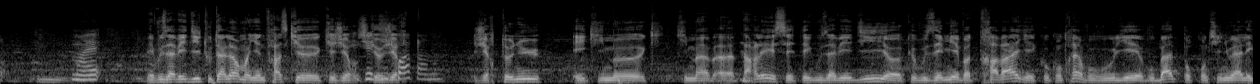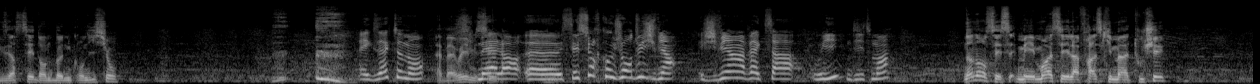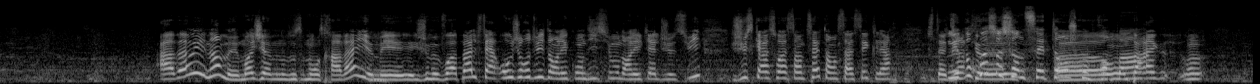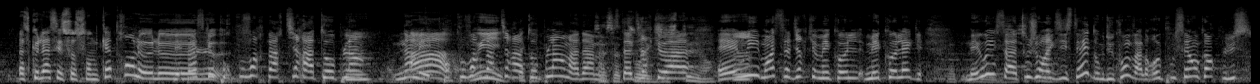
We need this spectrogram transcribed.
Ouais. Mais vous avez dit tout à l'heure, moi, il y a une phrase que, que j'ai retenue et qui me qui, qui m'a parlé, c'était que vous avez dit que vous aimiez votre travail et qu'au contraire vous vouliez vous battre pour continuer à l'exercer dans de bonnes conditions. Exactement. Ah bah oui, mais, mais alors, euh, c'est sûr qu'aujourd'hui, je viens, je viens avec ça. Oui, dites-moi. Non, non, mais moi, c'est la phrase qui m'a touché. Ah bah oui, non, mais moi j'aime mon travail, mais je me vois pas le faire aujourd'hui dans les conditions dans lesquelles je suis, jusqu'à 67 ans, ça c'est clair. Mais pourquoi 67 ans Je comprends euh, pas. Parce que là, c'est 64 ans le. le parce que pour pouvoir partir à taux plein. Non, mais ah, pour pouvoir partir à taux plein, madame. C'est-à-dire que. Hein. Eh oui, moi, c'est-à-dire que mes, mes collègues. Mais oui, ça a toujours existé, donc du coup, on va le repousser encore plus.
